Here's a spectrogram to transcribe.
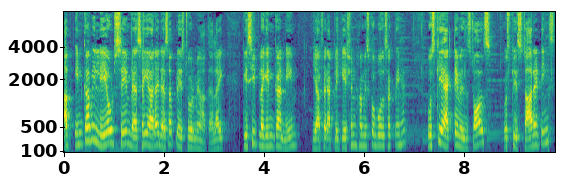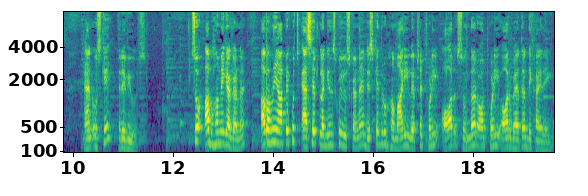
अब इनका भी लेआउट सेम वैसा ही आ रहा है जैसा प्ले स्टोर में आता है। लाइक किसी प्लगइन का नेम या फिर एप्लीकेशन हम इसको बोल सकते हैं। उसके एक्टिव इंस्टॉल्स उसकी स्टार रेटिंग्स एंड उसके रिव्यूज़ सो so, अब हमें क्या करना है? अब हमें यहाँ पे कुछ ऐसे प्लगइन्स को यूज़ करना है जिसके थ्रू हमारी वेबसाइट थोड़ी और सुंदर और थोड़ी और बेहतर दिखाई देगी।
